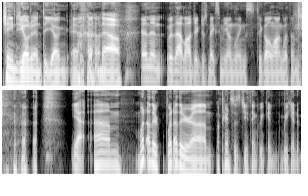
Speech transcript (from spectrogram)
change Yoda into young Anakin now. And then with that logic, just make some younglings to go along with him. Yeah. Um. What other what other um appearances do you think we could we could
